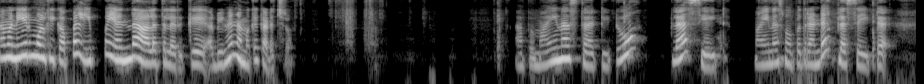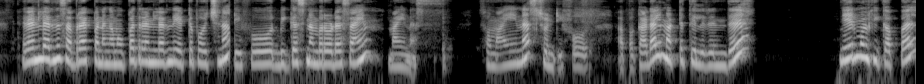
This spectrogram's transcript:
நம்ம நீர்மூழ்கி கப்பல் இப்போ எந்த ஆழத்தில் இருக்குது அப்படின்னு நமக்கு கிடச்சிரும். அப்போ minus thirty two plus eight minus முப்பத்தி ரெண்டு ப்ளஸ் எயிட்டு ரெண்டுலேருந்து சப்ராக்ட் பண்ணுங்கள் முப்பத்தி ரெண்டுலேருந்து எட்டு போச்சுன்னா டுவெண்ட்டி ஃபோர் பிக்கஸ்ட் நம்பரோட sign minus so minus twenty four அப்போ கடல் மட்டத்திலிருந்து நீர்மூழ்கி கப்பல்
